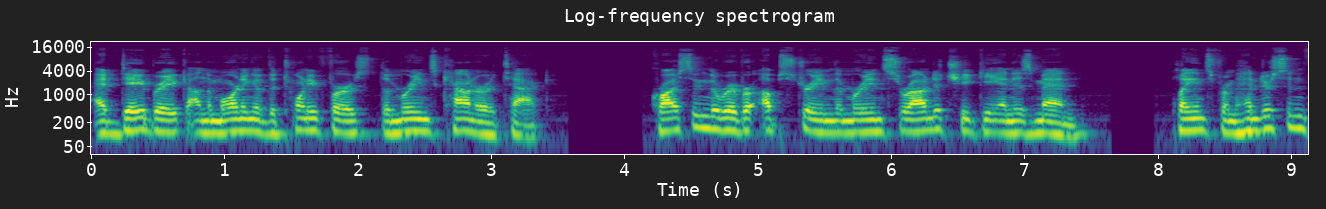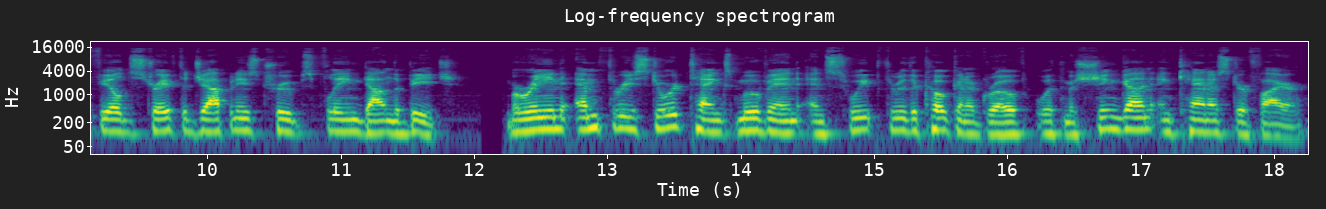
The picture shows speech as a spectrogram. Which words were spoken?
At daybreak on the morning of the 21st, the Marines counterattack. Crossing the river upstream, the Marines surround Ichiki and his men. Planes from Henderson Field strafe the Japanese troops fleeing down the beach. Marine M3 Stuart tanks move in and sweep through the coconut grove with machine gun and canister fire.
